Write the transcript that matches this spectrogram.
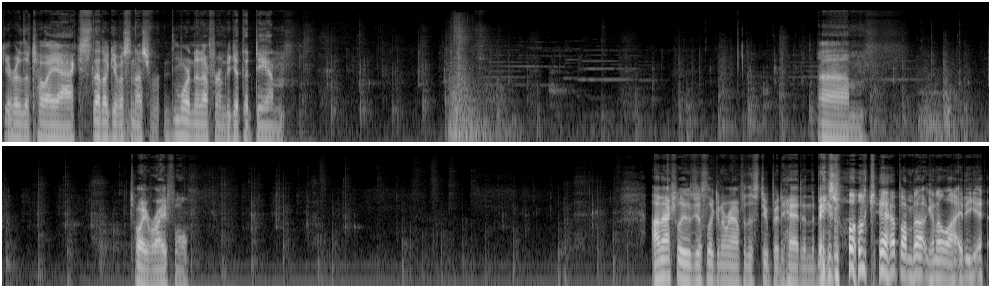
Get rid of the toy axe. That'll give us enough, more than enough room to get the damn um, toy rifle. I'm actually just looking around for the stupid head and the baseball cap. I'm not gonna lie to you.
